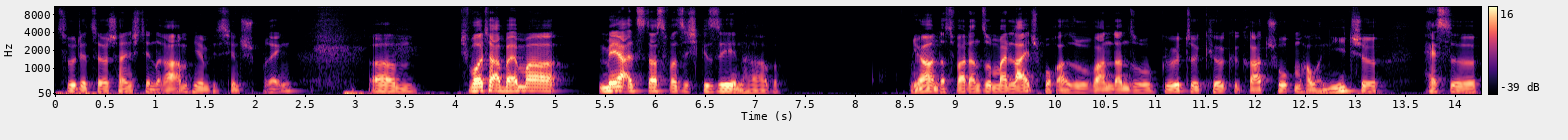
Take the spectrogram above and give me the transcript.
Das würde jetzt wahrscheinlich den Rahmen hier ein bisschen sprengen. Ähm, ich wollte aber immer mehr als das, was ich gesehen habe. Ja, mhm. und das war dann so mein Leitspruch. Also waren dann so Goethe, Kierkegaard, Schopenhauer, Nietzsche, Hesse,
